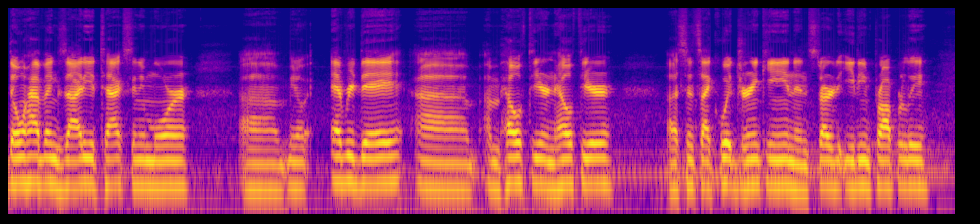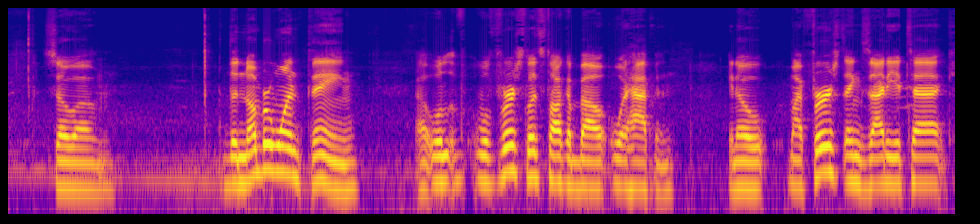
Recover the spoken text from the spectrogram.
don't have anxiety attacks anymore. Um, you know, every day um, I'm healthier and healthier uh, since I quit drinking and started eating properly. So, um, the number one thing, uh, well, well, first let's talk about what happened. You know, my first anxiety attack.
